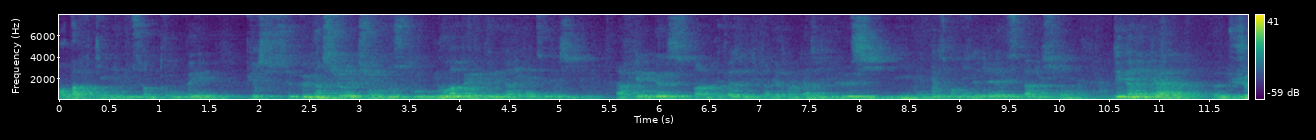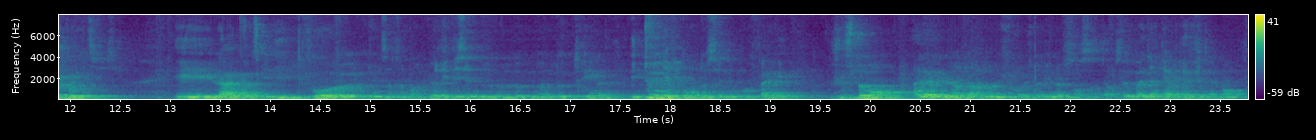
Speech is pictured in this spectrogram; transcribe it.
En partie, nous nous sommes trompés, puisque l'insurrection de Moscou nous rappelle que les barricades, c'est possible. Alors qu'Engels, dans la préface de 1895, il le cite, il dit Engels envisageait la disparition des barricades euh, du jeu politique. Et là, qu'il dit, il faut, d'une certaine point de vue, réviser notre doctrine et tenir compte de ces nouveaux faits, mais justement à la lumière de la révolution russe de 1905. Alors ça ne veut pas dire qu'après, finalement,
